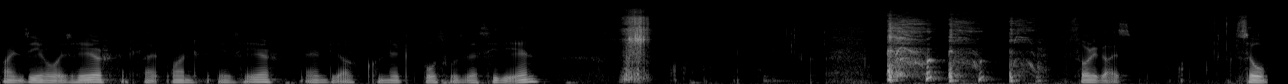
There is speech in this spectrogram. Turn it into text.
Client 0 is here client 1 is here and they are connect both with the CDN sorry guys. So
